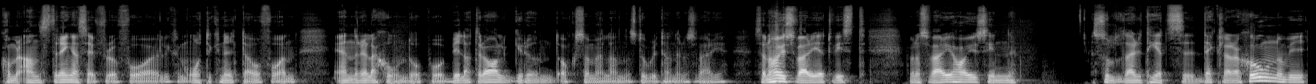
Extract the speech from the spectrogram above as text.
kommer anstränga sig för att få liksom, återknyta och få en, en relation då på bilateral grund också mellan Storbritannien och Sverige. Sen har ju Sverige ett visst, jag menar, Sverige har ju sin solidaritetsdeklaration och vi,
